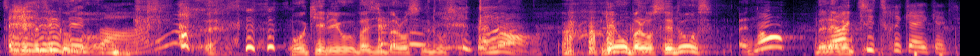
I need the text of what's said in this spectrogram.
Ça s'est Je passé sais comment pas. Bon, ok, Léo, vas-y, balance les doses. Ah non Léo, balance les doses. Bah non Ben, Mais un avec- petit truc avec quelqu'un.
